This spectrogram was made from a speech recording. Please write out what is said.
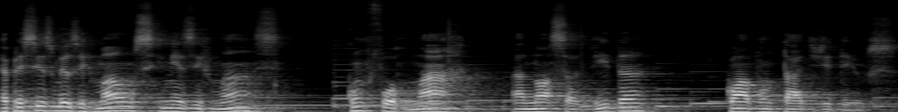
É preciso, meus irmãos e minhas irmãs, conformar a nossa vida com a vontade de Deus.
